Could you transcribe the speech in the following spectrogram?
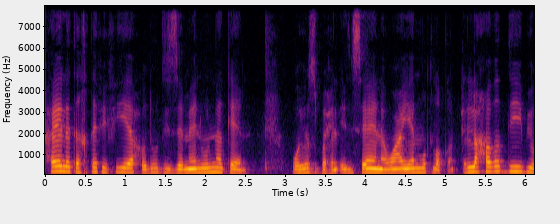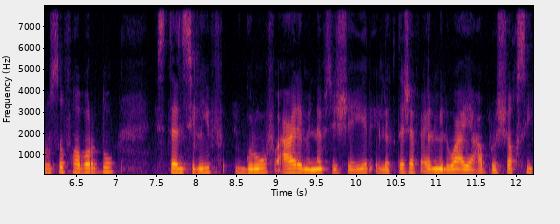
حالة تختفي فيها حدود الزمان والمكان ويصبح الإنسان واعيا مطلقا. اللحظات دي بيوصفها برضو ستانسلاف جروف عالم النفس الشهير اللي اكتشف علم الوعي عبر الشخصي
